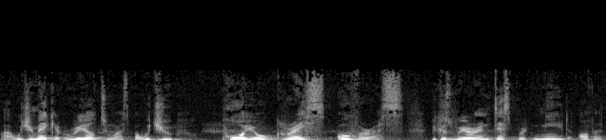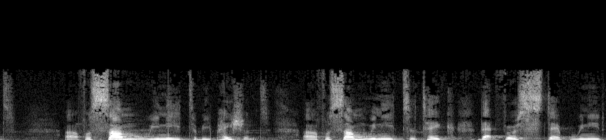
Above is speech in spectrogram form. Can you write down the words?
Uh, would you make it real to us? But would you pour your grace over us? Because we are in desperate need of it. Uh, for some, we need to be patient. Uh, for some, we need to take that first step. We need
